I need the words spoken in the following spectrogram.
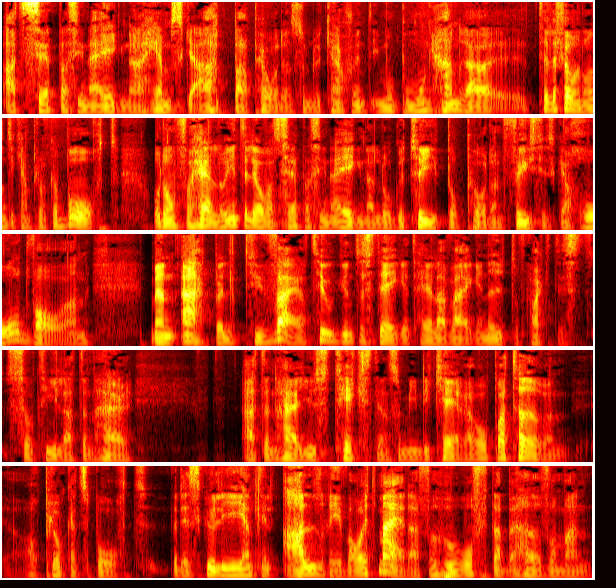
att sätta sina egna hemska appar på den som du kanske inte på många andra eh, telefoner inte kan plocka bort. Och de får heller inte lov att sätta sina egna logotyper på den fysiska hårdvaran. Men Apple tyvärr tog ju inte steget hela vägen ut och faktiskt såg till att den här att den här just texten som indikerar operatören har plockats bort. Det skulle ju egentligen aldrig varit med där, för hur ofta behöver man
